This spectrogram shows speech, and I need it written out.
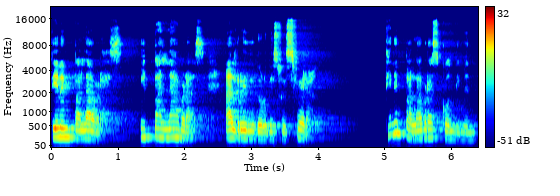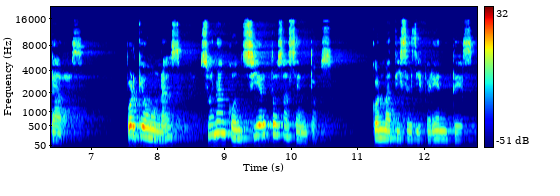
tienen palabras y palabras alrededor de su esfera. Tienen palabras condimentadas, porque unas suenan con ciertos acentos, con matices diferentes,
